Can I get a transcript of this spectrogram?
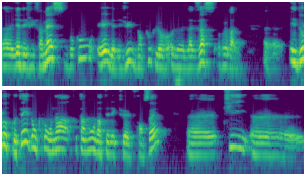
Euh, il y a des juifs à Metz, beaucoup, et il y a des juifs dans toute l'Alsace rurale. Euh, et de l'autre côté, donc, on a tout un monde intellectuel français euh, qui euh,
